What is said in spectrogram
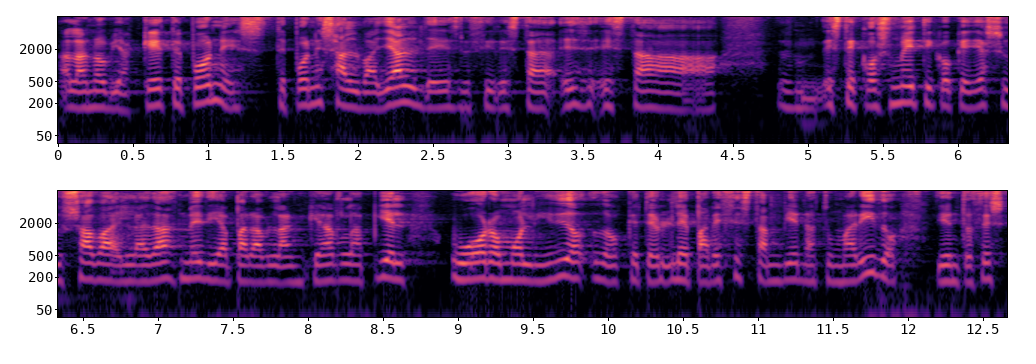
a la novia, ¿qué te pones? Te pones albayalde, es decir, esta, mm, este cosmético que ya se usaba en la Edad Media para blanquear la piel, u oro molido que te, le pareces también a tu marido. Y entonces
